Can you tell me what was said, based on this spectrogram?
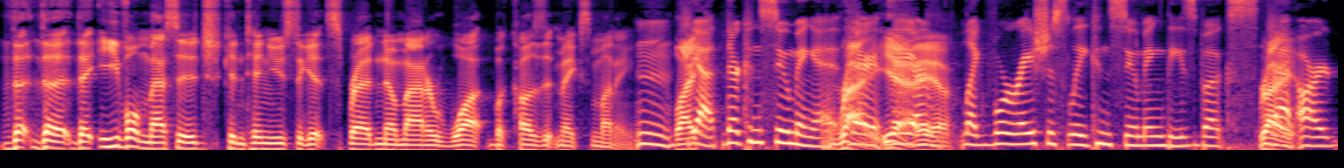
the the the evil message continues to get spread no matter what because it makes money mm. like yeah, they're consuming it. Right, They're, yeah, they are yeah. like voraciously consuming these books Right. that are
